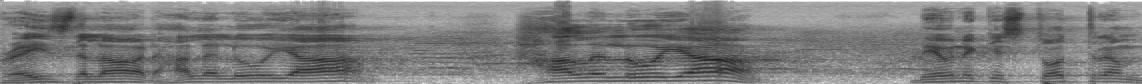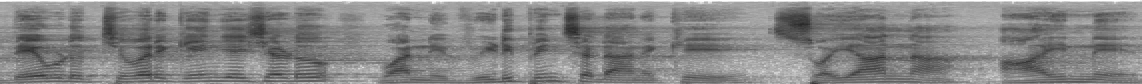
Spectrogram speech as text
Praise the Lord hallelujah hallelujah దేవునికి స్తోత్రం. దేవుడు చివరికి ఏం చేశాడు? వాడిని విడిపించడానికి స్వయాన్న ఆయన్నే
